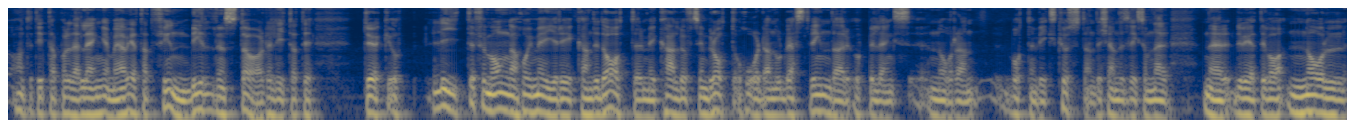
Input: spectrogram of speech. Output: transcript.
jag har inte tittat på det där länge, men jag vet att fyndbilden störde lite, att det dök upp lite för många Homeiri-kandidater med kalluftsinbrott och hårda nordvästvindar uppe längs eh, norra Bottenvikskusten. Det kändes liksom när, när du vet, det var noll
